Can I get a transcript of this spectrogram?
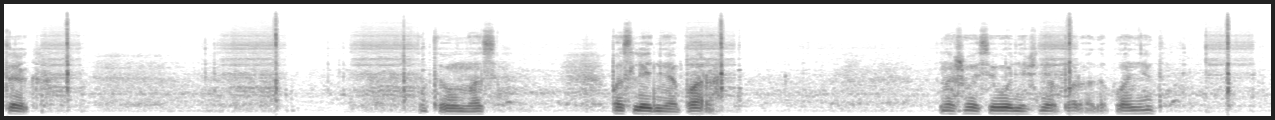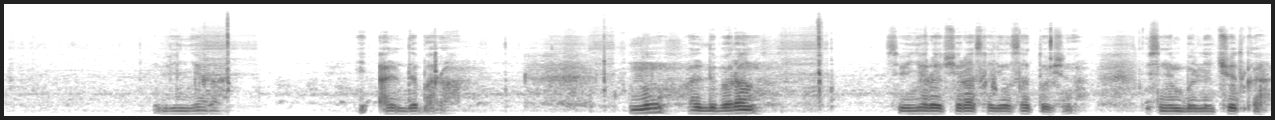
Так. Это у нас последняя пара нашего сегодняшнего парада планет. Венера и Альдебаран. Ну, Альдебаран с Венерой вчера сходился точно. То есть они были четко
